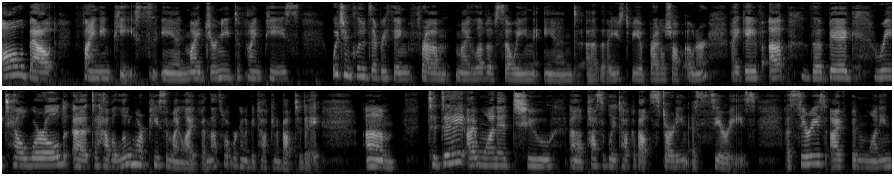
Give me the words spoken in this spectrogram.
all about finding peace and my journey to find peace, which includes everything from my love of sewing and uh, that I used to be a bridal shop owner. I gave up the big retail world uh, to have a little more peace in my life, and that's what we're going to be talking about today. Um, Today, I wanted to uh, possibly talk about starting a series. A series I've been wanting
